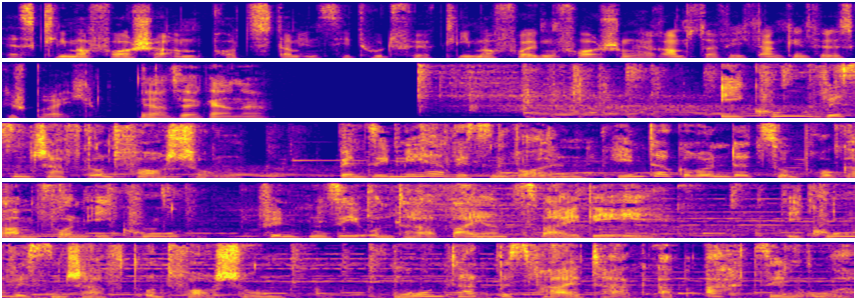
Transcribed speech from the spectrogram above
Er ist Klimaforscher am Potsdam Institut für Klimafolgenforschung. Herr Rahmsdorf, ich danke Ihnen für das Gespräch. Ja, sehr gerne. IQ, Wissenschaft und Forschung. Wenn Sie mehr wissen wollen, Hintergründe zum Programm von IQ finden Sie unter bayern2.de. IQ, Wissenschaft und Forschung. Montag bis Freitag ab 18 Uhr.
